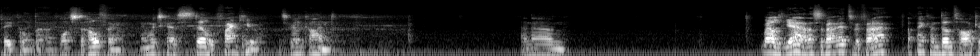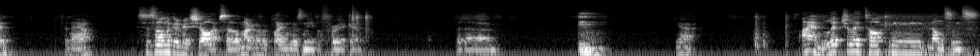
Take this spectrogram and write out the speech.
people that have watched the whole thing. In which case, still, thank you. It's really kind. And um, well, yeah, that's about it. To be fair, I think I'm done talking for now. This is only going to be a short episode. I'm not going to be playing Resident Evil 3 again. But um, yeah, I am literally talking nonsense.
